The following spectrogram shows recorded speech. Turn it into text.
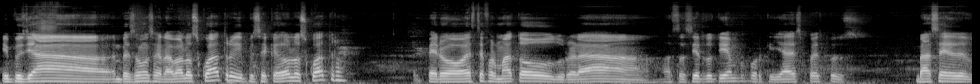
Y pues ya empezamos a grabar los cuatro y pues se quedó los cuatro. Pero este formato durará hasta cierto tiempo porque ya después pues va a ser...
